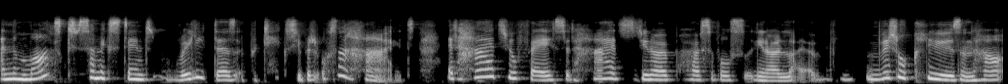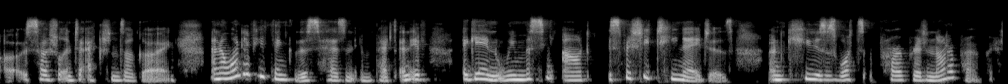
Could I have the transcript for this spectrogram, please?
And the mask, to some extent, really does it protects you, but it also hides. It hides your face. It hides, you know, possible, you know, visual clues and how uh, social interactions are going. And I wonder if you think this has an impact. And if, again, we're missing out, especially teenagers, on cues as what's appropriate and not appropriate.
